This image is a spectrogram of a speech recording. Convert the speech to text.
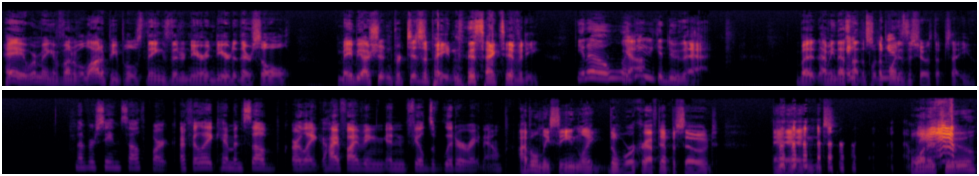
hey, we're making fun of a lot of people's things that are near and dear to their soul. Maybe I shouldn't participate in this activity. You know, like Yeah. you could do that. But I mean, that's not the point. The point is- is the show is to upset you. Never seen South Park. I feel like him and Sub are like high fiving in fields of glitter right now. I've only seen like the Warcraft episode and one or two.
